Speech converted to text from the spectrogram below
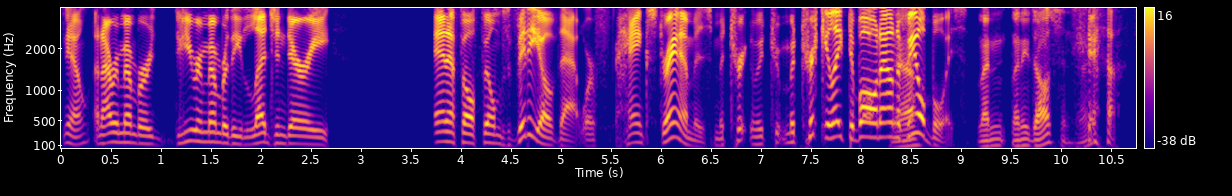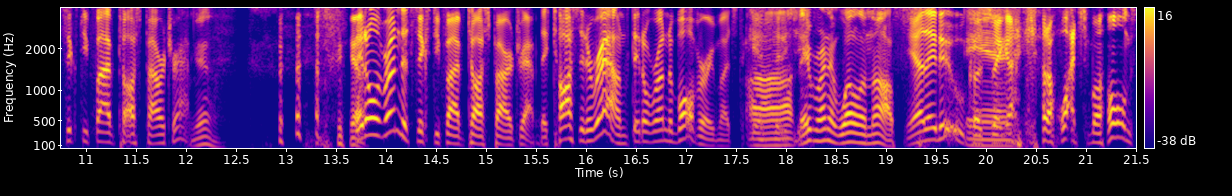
you know, and I remember. Do you remember the legendary NFL Films video of that where Hank Stram is matric- matri- matriculate the ball down the field, boys? Lenny, Lenny Dawson. Right? Yeah, sixty-five toss power trap. yeah. They don't run the sixty-five toss power trap. They toss it around. But they don't run the ball very much. The Kansas City Uh, they run it well enough. Yeah, they do because they got, got to watch Mahomes,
